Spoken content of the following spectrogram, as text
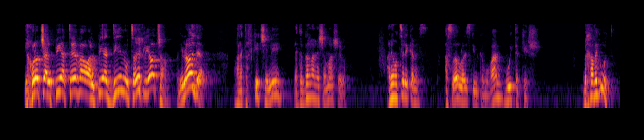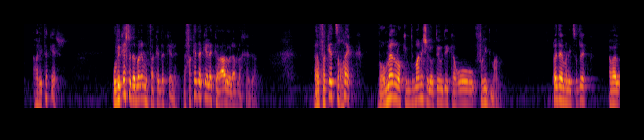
יכול להיות שעל פי הטבע או על פי הדין הוא צריך להיות שם, אני לא יודע. אבל התפקיד שלי, לדבר לנשמה שלו. אני רוצה להיכנס. הסוהר לא הסכים כמובן, והוא התעקש. בחביבות, אבל התעקש. הוא ביקש לדבר עם מפקד הכלא. מפקד הכלא קרא לו אליו לחדר, והמפקד צוחק, ואומר לו, כמדומני שלאותו יהודי קראו פרידמן. לא יודע אם אני צודק, אבל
